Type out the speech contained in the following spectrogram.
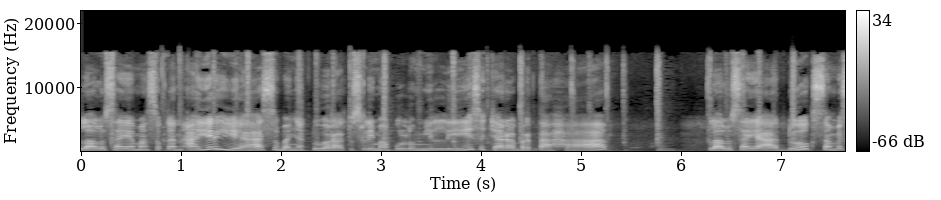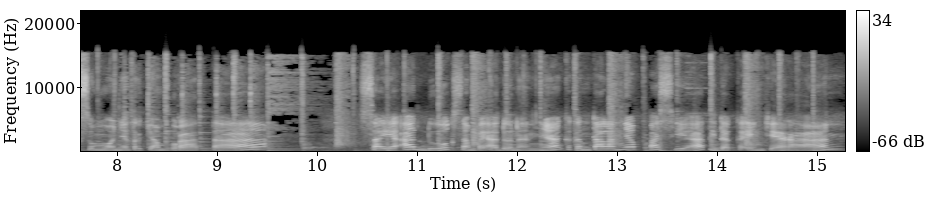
Lalu saya masukkan air ya sebanyak 250 ml secara bertahap. Lalu saya aduk sampai semuanya tercampur rata. Saya aduk sampai adonannya kekentalannya pas ya, tidak keenceran.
